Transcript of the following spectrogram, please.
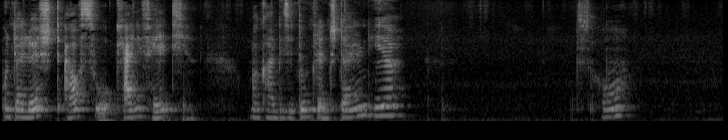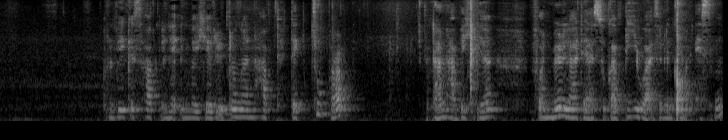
Und der löscht auch so kleine Fältchen. Man kann diese dunklen Stellen hier so. Und wie gesagt, wenn ihr irgendwelche Rötungen habt, deckt super. Dann habe ich hier von Müller, der ist sogar Bio, also den kann man essen,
